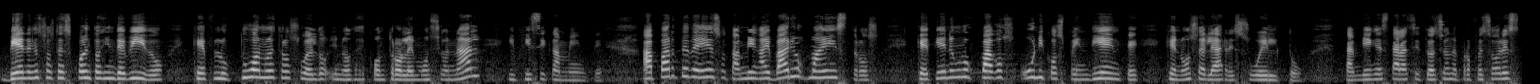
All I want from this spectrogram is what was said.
vienen esos descuentos indebidos que fluctúan nuestro sueldo y nos descontrola emocional y físicamente. Aparte de eso, también hay varios maestros que tienen unos pagos únicos pendientes que no se les ha resuelto. También está la situación de profesores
